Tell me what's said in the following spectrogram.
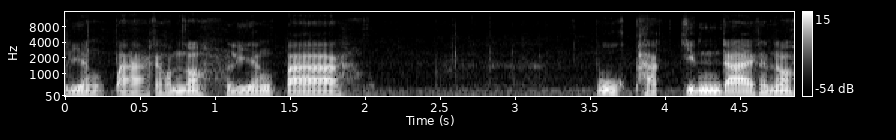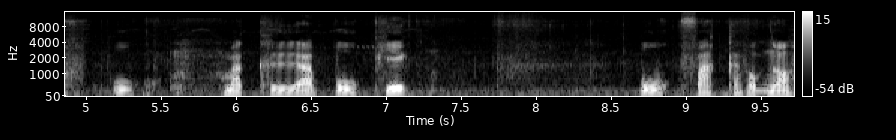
เลี้ยงปลาครับผมเนาะเลี้ยงปลาปลูกผักกินได้ครับเนาะปลูกมะเขือปลูกพริก ปลูกฟักครับผมเนาะ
